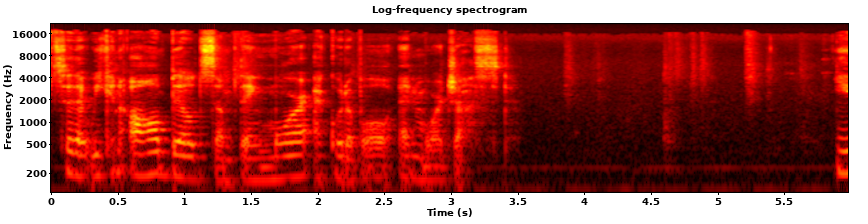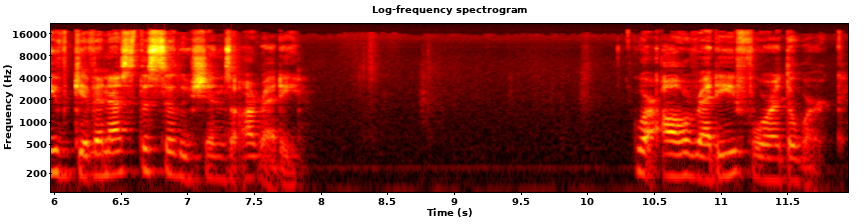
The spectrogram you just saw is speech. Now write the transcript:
so that we can all build something more equitable and more just. You've given us the solutions already. We're all ready for the work.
